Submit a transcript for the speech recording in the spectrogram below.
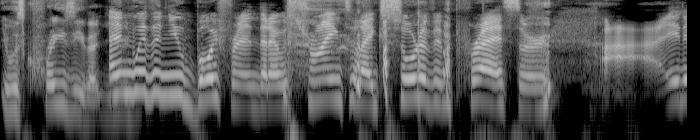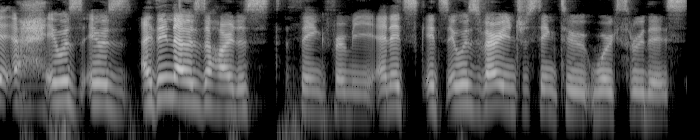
It was crazy that you And with a new boyfriend that I was trying to like sort of impress or uh, it, it was it was I think that was the hardest thing for me and it's it's it was very interesting to work through this.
